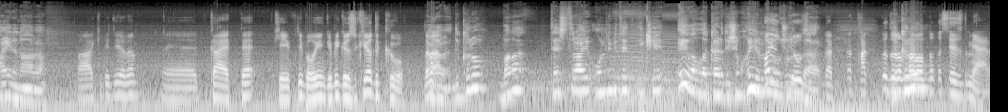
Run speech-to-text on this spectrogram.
Aynen abi. Takip ediyorum. Ee, gayet de keyifli bir oyun gibi gözüküyor The Crew. Değil mi? Abi The Crew bana Test Drive Unlimited 2 eyvallah kardeşim hayırlı Hayır yolculuklar. yolculuklar. Taklı Crew- onda da sezdim yani.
